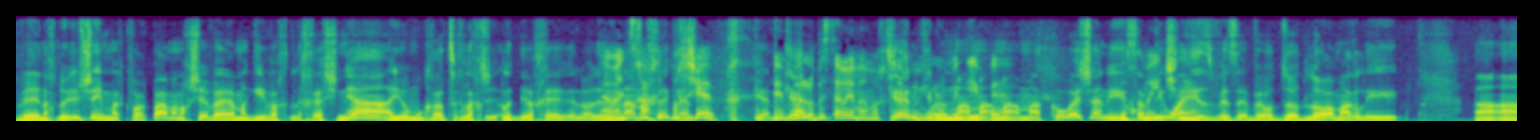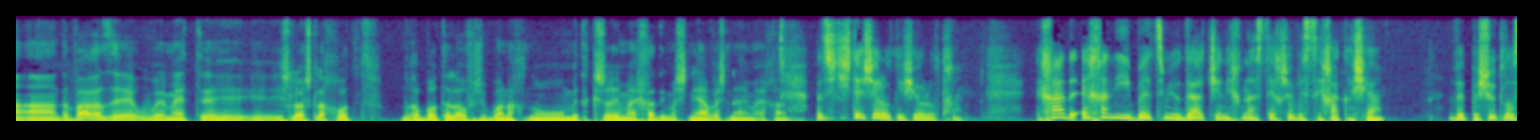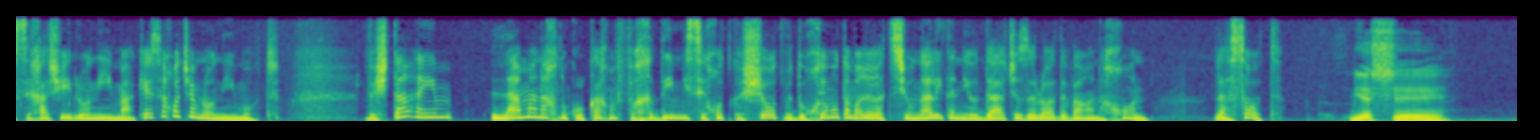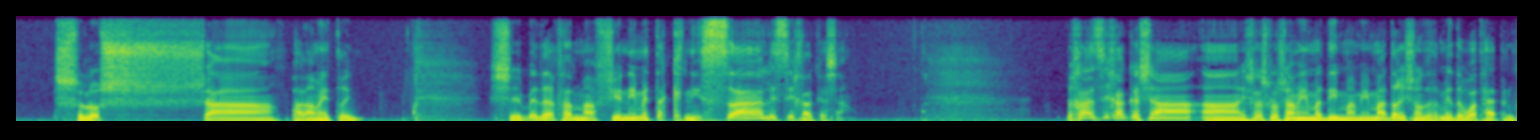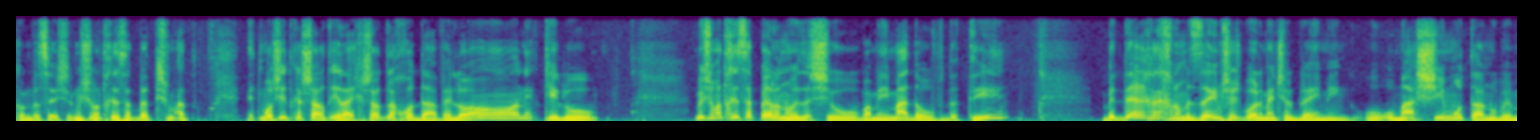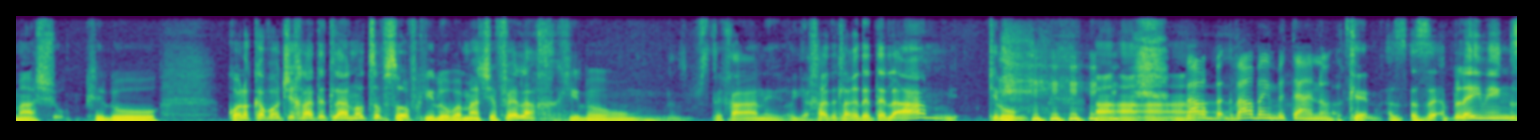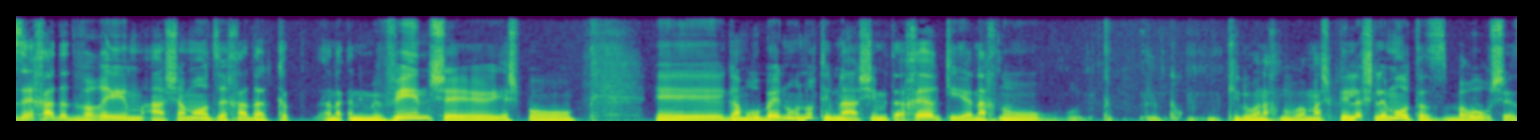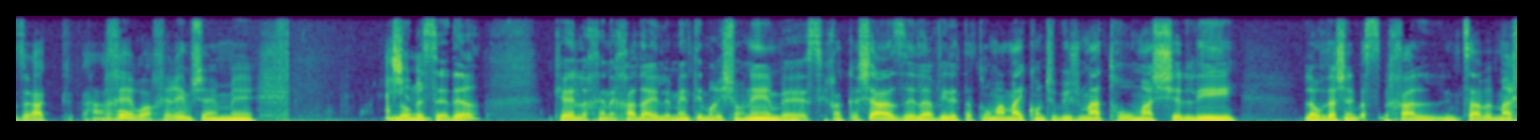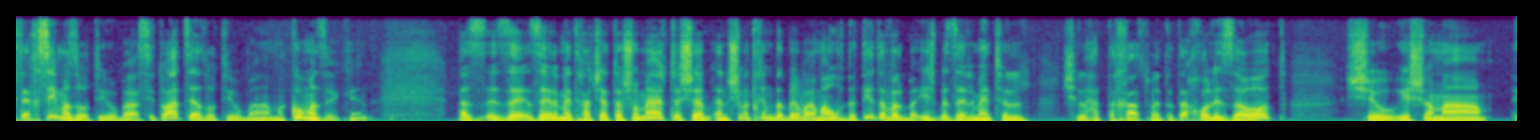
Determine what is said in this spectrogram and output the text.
ואנחנו יודעים שאם כבר פעם המחשב היה מגיב אחרי שנייה, היום הוא כבר צריך להגיב אחרי, לא יודע, היום צריך להחליף מחשב. כן, כן. מה לא בסדר עם המחשב אם הוא כאילו, לא מגיב. מה קורה שאני שמתי ווייז, ועוד זה עוד לא אמר לי, הדבר הזה הוא באמת, אה, אה, יש לו השלכות רבות על האופן שבו אנחנו מתקשרים האחד עם השנייה והשנייה עם האחד. אז יש לי שתי שאלות לשאול אותך. אחד, איך אני בעצם יודעת שנכנסתי עכשיו לשיחה קשה, ופשוט לא שיחה שהיא לא נעימה, כי יש שיחות שהן לא נעימות. ושתיים, למה אנחנו כל כך מפחדים משיחות קשות ודוחים אותם הרי רציונלית אני יודעת שזה לא הדבר הנכון לעשות. יש uh, שלושה פרמטרים שבדרך כלל מאפיינים את הכניסה לשיחה קשה. בכלל שיחה קשה, uh, יש לה שלושה מימדים, המימד הראשון זה תמיד the what happened conversation, מישהו מתחיל לספר, תשמע, אתמול שהתקשרתי אלייך, התקשרתי לך הודעה ולא, כאילו, מישהו מתחיל לספר לנו איזשהו, במימד העובדתי, בדרך כלל אנחנו מזהים שיש בו אלמנט של בליימינג, הוא, הוא מאשים אותנו במשהו, כאילו, כל הכבוד שהחלטת לענות סוף סוף, כאילו, ממש יפה לך, כאילו, סליחה, אני החלטת לרדת אל העם, כאילו... כבר, באים בטענות. כן, אז, בליימינג זה אחד הדברים, האשמות זה אחד, אני מבין שיש פה, אה, גם רובנו נוטים להאשים את האחר, כי אנחנו כאילו אנחנו ממש כלי לשלמות, אז ברור שזה רק האחר או אחרים שהם אה, לא בסדר. כן, לכן אחד האלמנטים הראשונים בשיחה קשה זה להבין את התרומה, my contribution, מה התרומה שלי לעובדה שאני בכלל נמצא במערכת היחסים הזאת, או בסיטואציה הזאת, או במקום הזה, כן. אז זה, זה אלמנט אחד שאתה שומע שאנשים מתחילים לדבר ברמה עובדתית, אבל יש בזה אלמנט של, של התכה, זאת אומרת, אתה יכול לזהות שיש שם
